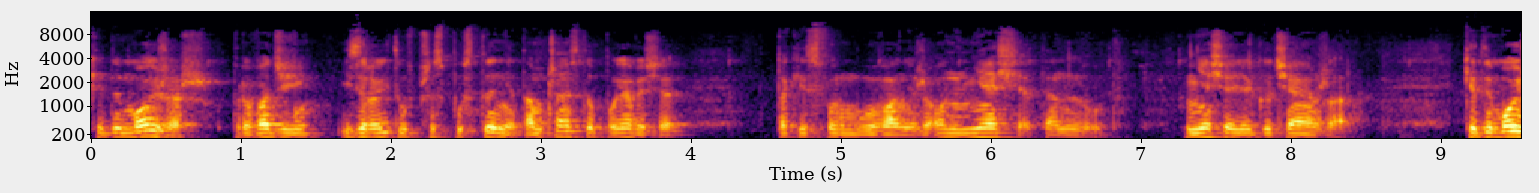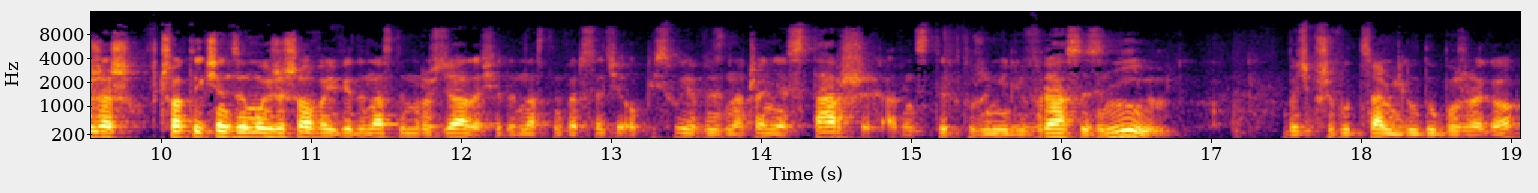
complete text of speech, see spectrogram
Kiedy Mojżesz prowadzi Izraelitów przez pustynię, tam często pojawia się takie sformułowanie, że on niesie ten lud, niesie jego ciężar. Kiedy Mojżesz w czwartej księdze Mojżeszowej w 11 rozdziale, 17 wersecie opisuje wyznaczenie starszych, a więc tych, którzy mieli wraz z nim być przywódcami ludu Bożego,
